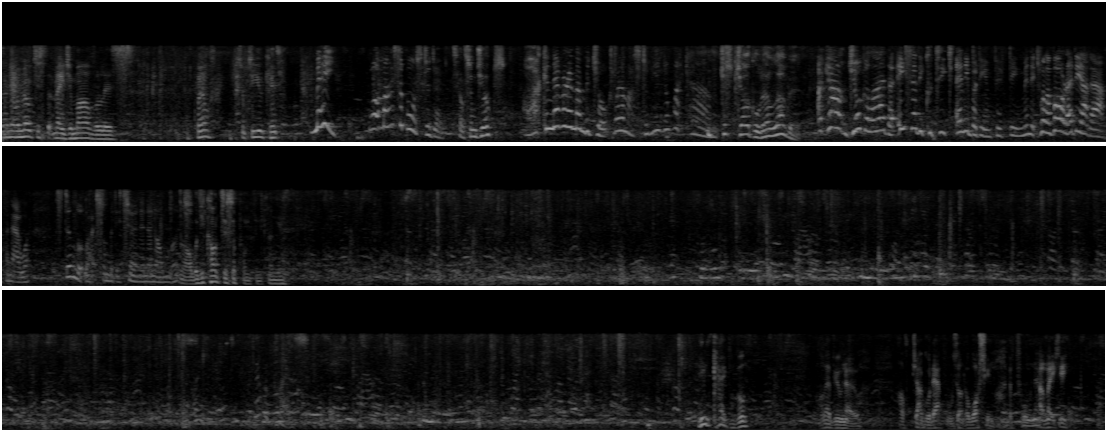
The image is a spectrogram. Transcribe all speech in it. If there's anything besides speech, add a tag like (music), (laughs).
Has anyone noticed that Major Marvel is... Well, it's up to you, kid. Me? What am I supposed to do? Tell some jokes. Oh, I can never remember jokes when I'm asked to. You know I can't. Just juggle, they'll love it. I can't juggle either. He said he could teach anybody in 15 minutes. Well, I've already had half an hour. I still look like somebody turning an omelette. Oh, well, you can't disappoint them, can you? Incapable? I'll have you know, I've juggled apples on a washing line before now, matey.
